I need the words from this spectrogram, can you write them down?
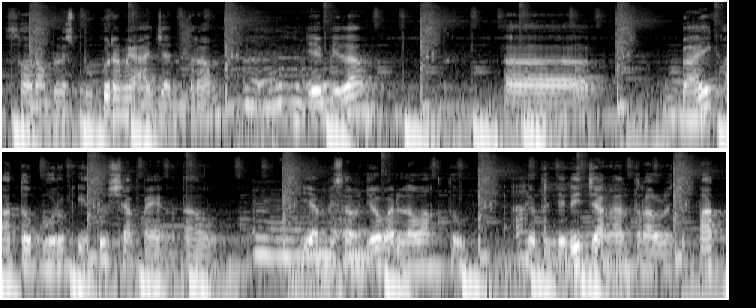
seorang penulis buku namanya Ajan Bram Mm-mm. dia bilang eh, baik atau buruk itu siapa yang tahu Mm. yang bisa menjawab adalah waktu gitu Oke. jadi jangan terlalu cepat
